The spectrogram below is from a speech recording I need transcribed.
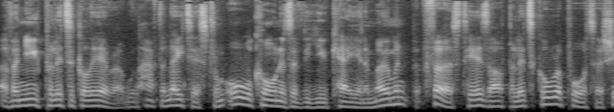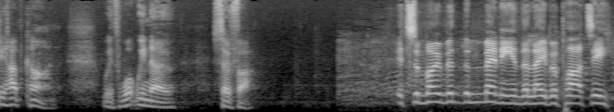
of a new political era. We'll have the latest from all corners of the UK in a moment, but first, here's our political reporter, Shehab Khan, with what we know so far. It's a moment that many in the Labour Party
